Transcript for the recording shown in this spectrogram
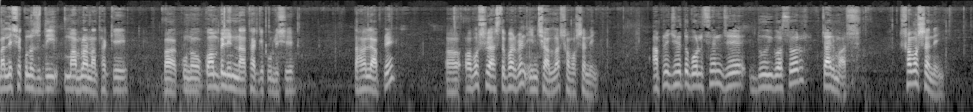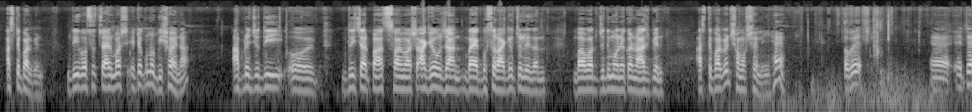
মালয়েশিয়া কোনো যদি মামলা না থাকে বা কোনো কমপ্লেন না থাকে পুলিশে, তাহলে আপনি অবশ্যই আসতে পারবেন ইনশাল্লাহ সমস্যা নেই। আপনি যেহেতু বলেছেন যে দুই বছর চার মাস, সমস্যা নেই, আসতে পারবেন। দুই বছর চার মাস, এটা কোনো বিষয় না। আপনি যদি দুই, চার, পাঁচ, ছয় মাস আগেও যান বা এক বছর আগেও চলে যান বা আবার যদি মনে করেন আসবেন, আসতে পারবেন, সমস্যা নেই হ্যাঁ? তবে এটা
